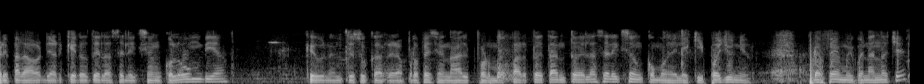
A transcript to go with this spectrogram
preparador de arqueros de la selección Colombia, que durante su carrera profesional formó parte tanto de la selección como del equipo junior. Profe, muy buenas noches.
